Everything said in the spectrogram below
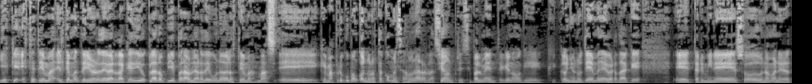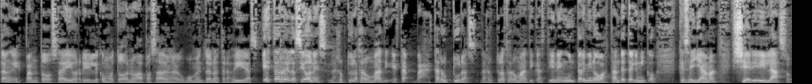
Y es que este tema, el tema anterior de verdad que dio claro pie para hablar de uno de los temas más eh, que más preocupan cuando uno está comenzando una relación, principalmente, que no, que, que coño, uno teme de verdad que eh, termine eso de una manera tan espantosa y horrible como todos nos ha pasado en algún momento de nuestras vidas. Estas relaciones, las rupturas traumáticas, esta- estas rupturas, las rupturas traumáticas, tienen un término bastante técnico que se llama Cheryl y Lazo,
